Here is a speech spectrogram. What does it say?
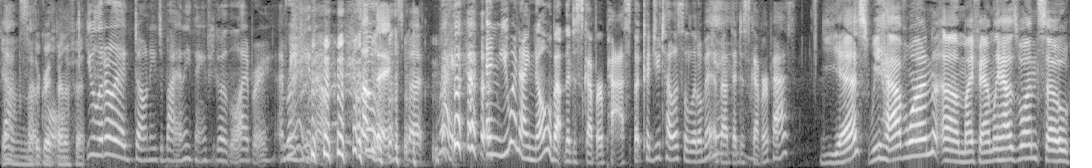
yeah, That's so another great cool. benefit. You literally like don't need to buy anything if you go to the library. I mean, you know, some things, but Right. and you and I know about the Discover Pass, but could you tell us a little bit about the Discover Pass? Yes, we have one. Um, my family has one, so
